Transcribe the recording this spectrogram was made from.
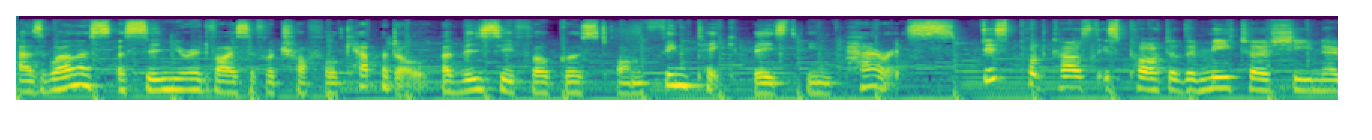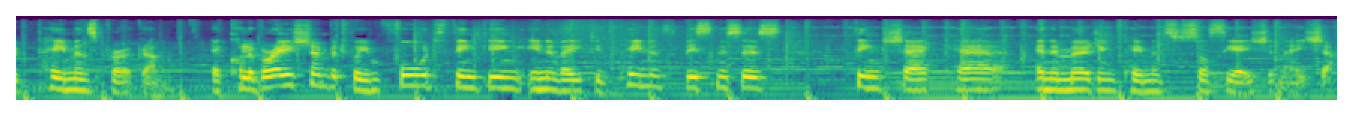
as well as a senior advisor for Truffle Capital, a VC focused on fintech based in Paris. This podcast is part of the She Know Payments Program, a collaboration between forward thinking, innovative payments businesses ThinkCheck and Emerging Payments Association Asia.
